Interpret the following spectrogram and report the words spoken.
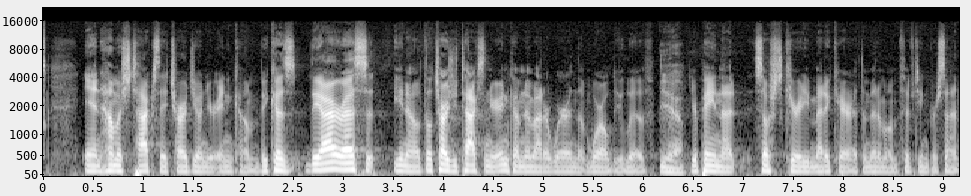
and how much tax they charge you on your income because the IRS, you know, they'll charge you tax on your income no matter where in the world you live. Yeah. You're paying that Social Security, Medicare at the minimum, 15%.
